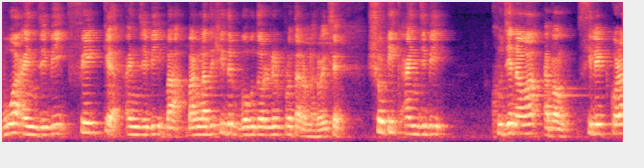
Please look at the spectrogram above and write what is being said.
ভুয়া আইনজীবী ফেক আইনজীবী বা বাংলাদেশিদের বহু ধরনের প্রতারণা রয়েছে। সঠিক আইনজীবী খুঁজে নেওয়া এবং সিলেক্ট করা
